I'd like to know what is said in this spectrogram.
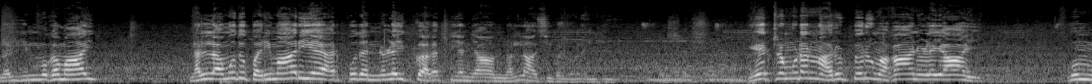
நல் இன்முகமாய் நல்ல அமுது பரிமாறிய அற்புத நிலைக்கு அகத்தியன் யாம் நல்லாசிகள் வழங்கி. ஏற்றமுடன் அருட்பெரு மகாநிலையாய் உம்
